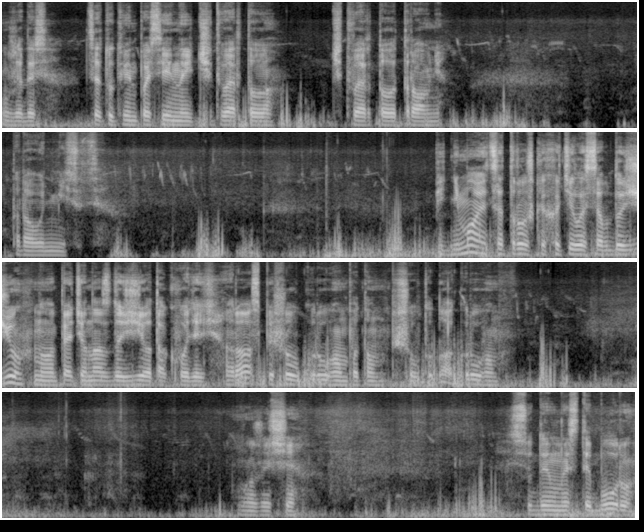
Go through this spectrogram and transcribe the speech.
Уже десь. Це тут він посійний 4, 4 травня. Травень місяць. Піднімається трошки, хотілося б дощу, ну опять у нас дощі отак ходять. Раз пішов кругом, потім пішов туди кругом. Може ще сюди внести буру.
